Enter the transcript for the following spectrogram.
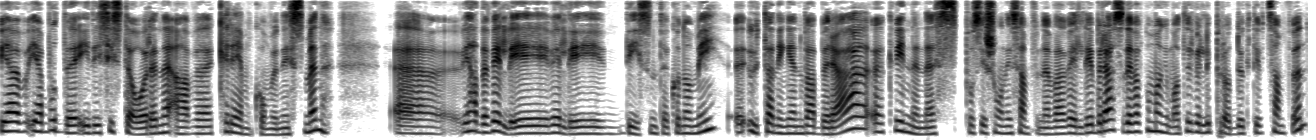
jeg, jeg bodde i de siste årene av kremkommunismen. Uh, vi hadde veldig, veldig decent økonomi. Utdanningen var bra. Kvinnenes posisjon i samfunnet var veldig bra, så det var på mange måter et veldig produktivt samfunn.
